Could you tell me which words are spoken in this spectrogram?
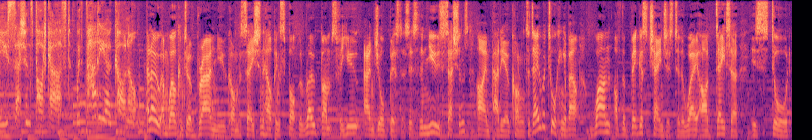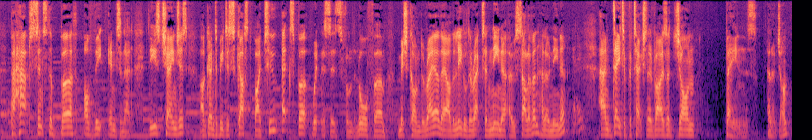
The News Sessions Podcast with Paddy O'Connell. Hello, and welcome to a brand new conversation helping spot the road bumps for you and your business. It's the News Sessions. I'm Paddy O'Connell. Today, we're talking about one of the biggest changes to the way our data is stored, perhaps since the birth of the internet. These changes are going to be discussed by two expert witnesses from the law firm Mishcon de Reya. They are the legal director, Nina O'Sullivan. Hello, Nina. Hello. And data protection advisor, John Baines. Hello, John.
